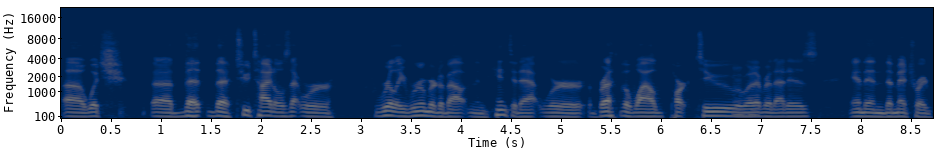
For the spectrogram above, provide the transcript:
Uh, which uh, the the two titles that were really rumored about and hinted at were Breath of the Wild Part 2 or whatever that is, and then the Metroid,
